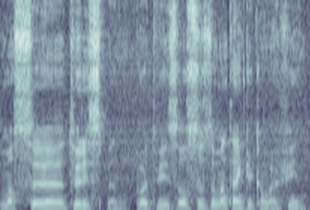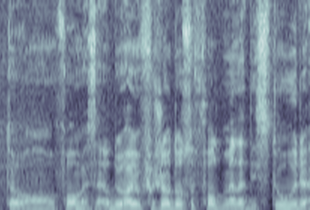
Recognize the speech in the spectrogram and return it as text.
masseturismen på et vis også, som jeg tenker kan være fint å få med seg. Og du har jo for så vidt også fått med deg de store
